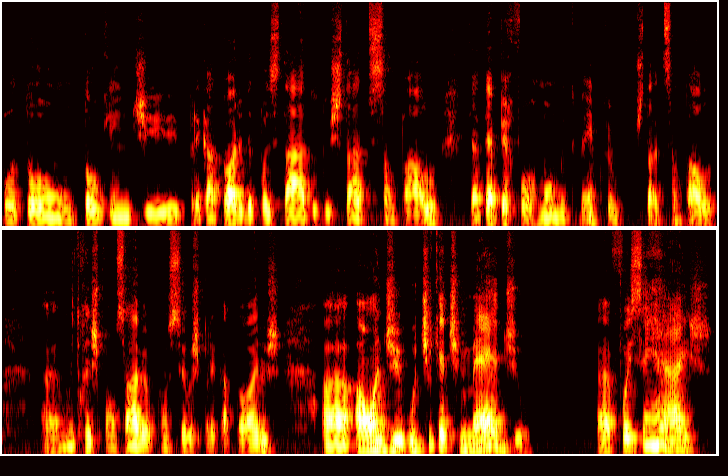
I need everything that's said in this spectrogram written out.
botou um token de precatório depositado do Estado de São Paulo, que até performou muito bem, porque o Estado de São Paulo é muito responsável com seus precatórios, uh, onde o ticket médio uh, foi 100 reais.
